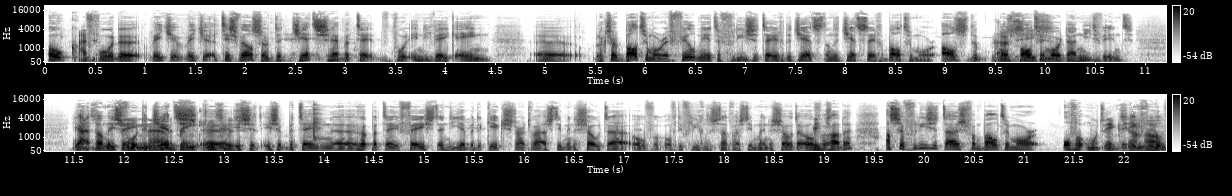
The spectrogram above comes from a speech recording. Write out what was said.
ook Ah, voor de, weet je, weet je, het is wel zo. De Jets hebben te, voor in die week 1 Uh, Baltimore heeft veel meer te verliezen tegen de Jets dan de Jets tegen Baltimore. Als, de, als Baltimore daar niet wint, ja, dan is voor de Jets is, het, is het meteen uh, huppatee feest. En die hebben de kickstart waar ze het in Minnesota over, of de vliegende stad waar ze het in Minnesota over hadden. Als ze verliezen thuis van Baltimore, of het moet, weet ik veel,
